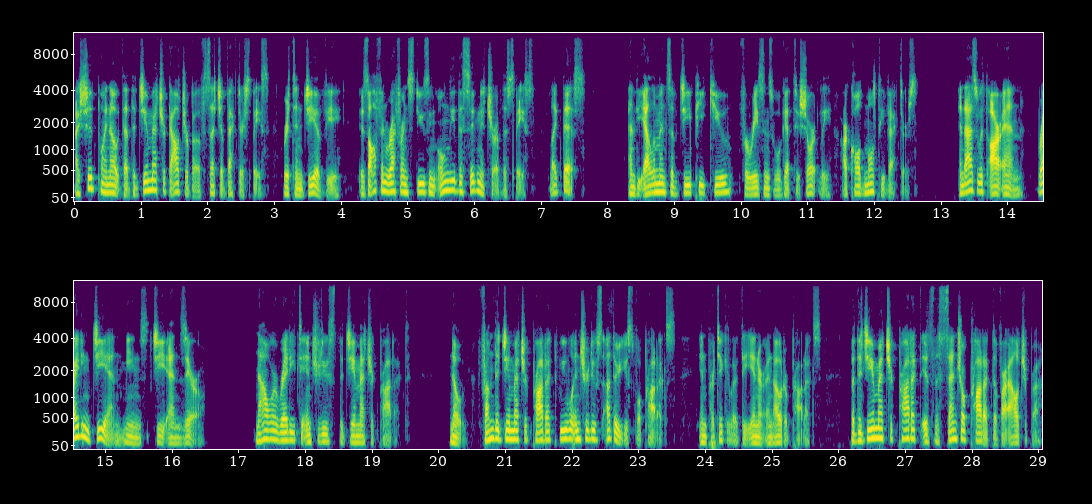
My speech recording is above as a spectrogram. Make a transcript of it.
I should point out that the geometric algebra of such a vector space, written g of v, is often referenced using only the signature of the space, like this. And the elements of GPQ, for reasons we'll get to shortly, are called multivectors. And as with Rn, writing Gn means Gn0. Now we're ready to introduce the geometric product. Note, from the geometric product we will introduce other useful products, in particular the inner and outer products, but the geometric product is the central product of our algebra,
